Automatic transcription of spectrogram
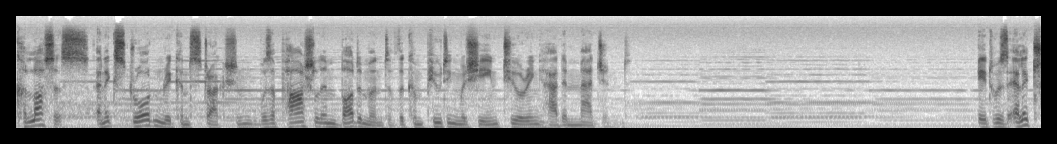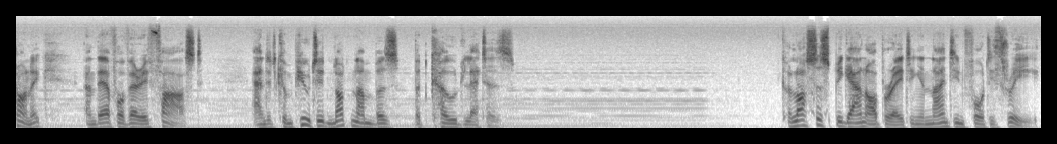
Colossus, an extraordinary construction, was a partial embodiment of the computing machine Turing had imagined. It was electronic and therefore very fast, and it computed not numbers but code letters. Colossus began operating in 1943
